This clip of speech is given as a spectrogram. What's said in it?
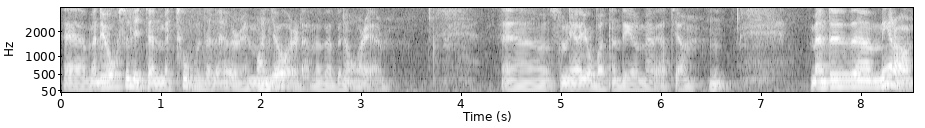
Eh, men det är också lite en metod, eller hur? Hur man mm. gör det där med webbinarier. som ni har jobbat en del med vet jag. Mm. Men du, mer då?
